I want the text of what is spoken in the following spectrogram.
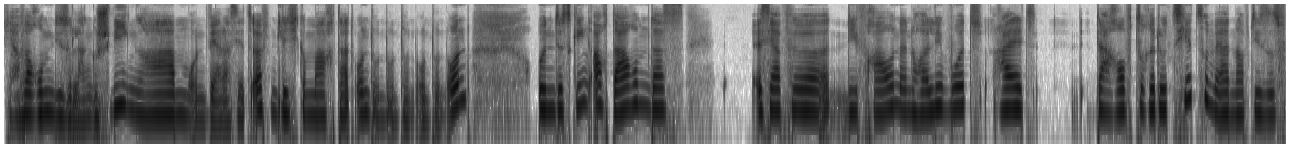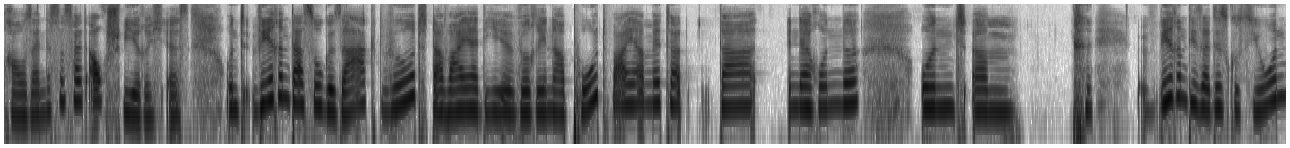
ja, warum die so lange geschwiegen haben und wer das jetzt öffentlich gemacht hat und, und, und, und, und, und, und. Und es ging auch darum, dass es ja für die Frauen in Hollywood halt darauf zu reduziert zu werden, auf dieses Frausein, dass das halt auch schwierig ist. Und während das so gesagt wird, da war ja die Verena Poth, war ja mit da, da in der Runde und ähm, während dieser Diskussion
